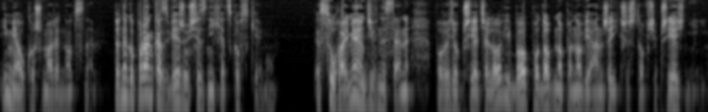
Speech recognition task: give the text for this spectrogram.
i miał koszmary nocne. Pewnego poranka zwierzył się z nich Jackowskiemu. Słuchaj, miałem dziwny sen, powiedział przyjacielowi, bo podobno panowie Andrzej i Krzysztof się przyjaźnili.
